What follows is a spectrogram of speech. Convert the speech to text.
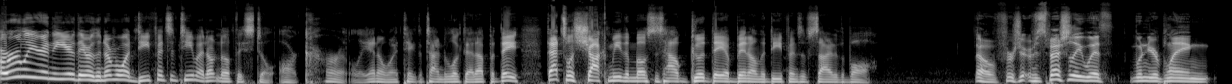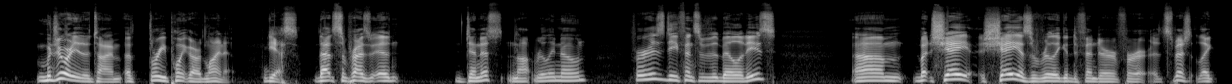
Earlier in the year, they were the number one defensive team. I don't know if they still are currently. I don't want to take the time to look that up, but they that's what shocked me the most is how good they have been on the defensive side of the ball. Oh, for sure. Especially with when you're playing majority of the time a three point guard lineup. Yes. That surprised me. And Dennis, not really known for his defensive abilities. Um, but Shai Shai is a really good defender for especially like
